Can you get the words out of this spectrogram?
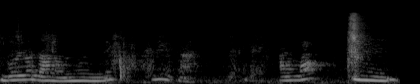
몰라 난안 나는데. 그러니까 안 나? 음.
